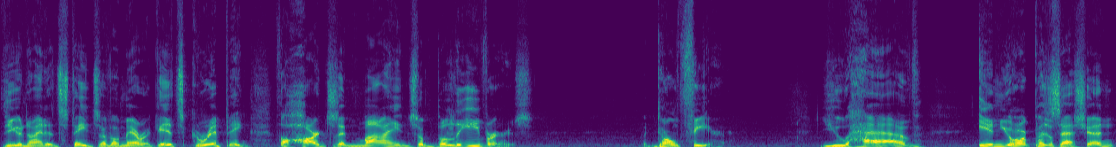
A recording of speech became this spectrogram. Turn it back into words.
the United States of America. It's gripping the hearts and minds of believers. But don't fear. You have in your possession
